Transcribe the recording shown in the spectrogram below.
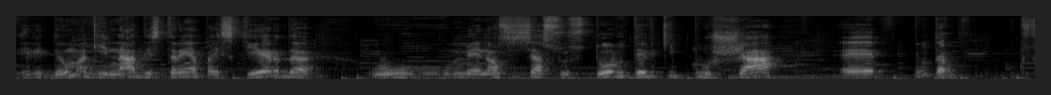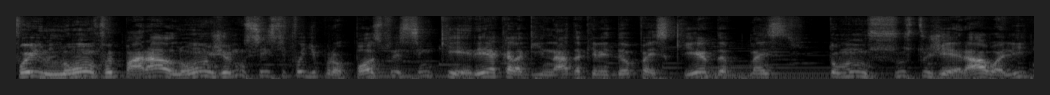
ele deu uma guinada estranha para a esquerda, o, o Menossi se assustou, teve que puxar, é, puta, foi longe, foi parar longe, eu não sei se foi de propósito, foi sem querer aquela guinada que ele deu para a esquerda, mas tomou um susto geral ali.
